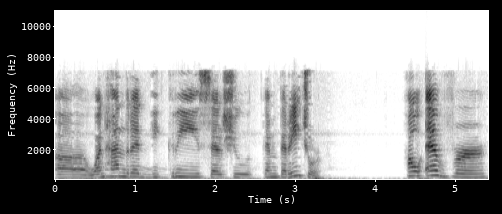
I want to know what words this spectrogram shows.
uh, 100 degree Celsius temperature. However,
